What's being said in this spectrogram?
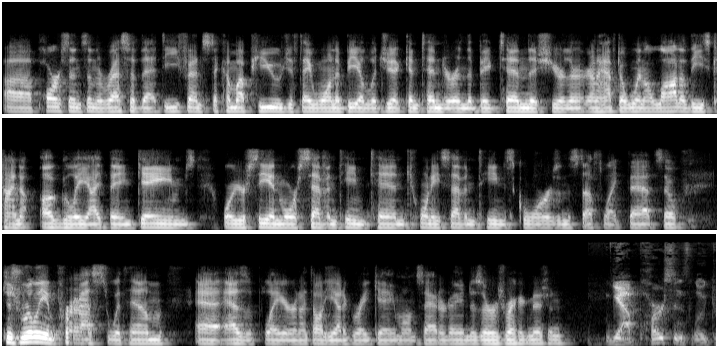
uh, Parsons and the rest of that defense to come up huge if they want to be a legit contender in the Big Ten this year. They're going to have to win a lot of these kind of ugly, I think, games where you're seeing more 17 10, 2017 scores and stuff like that. So just really impressed with him uh, as a player. And I thought he had a great game on Saturday and deserves recognition yeah, Parsons looked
